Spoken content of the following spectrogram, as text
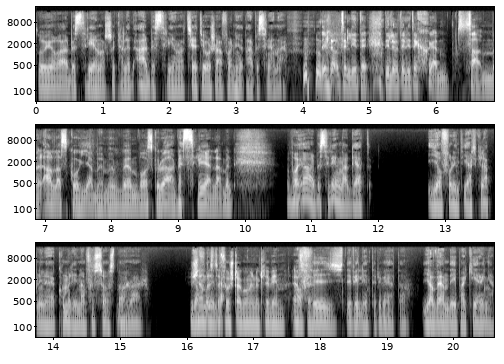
Så jag är arbetstränare, så kallad arbetstränare. 30 års erfarenhet arbetstränare. det, låter lite, det låter lite skämtsamt, alla skojar med men vem, vad ska du arbetsträna? Men vad jag arbetstränar, det är att jag får inte hjärtklappning när jag kommer innanför SÖS dörrar. Hur jag kändes det första gången du klev in? Efter? Ja, fy, det vill inte du veta. Jag vände i parkeringen.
